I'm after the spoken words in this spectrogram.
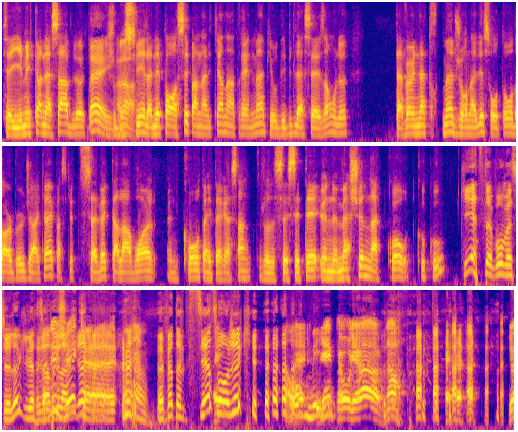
c'est- il est méconnaissable. Là. Hey, je me alors. souviens, l'année passée, pendant le camp d'entraînement, puis au début de la saison, tu avais un attroupement de journalistes autour d'Arbor Jackay parce que tu savais que tu allais avoir une quote intéressante. C'était une machine à quote. Coucou. Qui est ce beau monsieur-là qui vient de Salut, rentrer le euh, A fait un petit sieste, mon Jic? Oh, Eh, mais- Bien trop grave, non. je,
